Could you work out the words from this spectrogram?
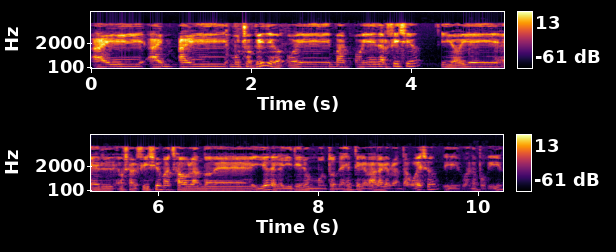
hay, hay, hay muchos vídeos. Hoy, hoy hay del fisio y hoy el, o sea, el fisio me ha estado hablando de, y yo, de que allí tiene un montón de gente que va a la quebranta huesos y bueno, poquillo,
